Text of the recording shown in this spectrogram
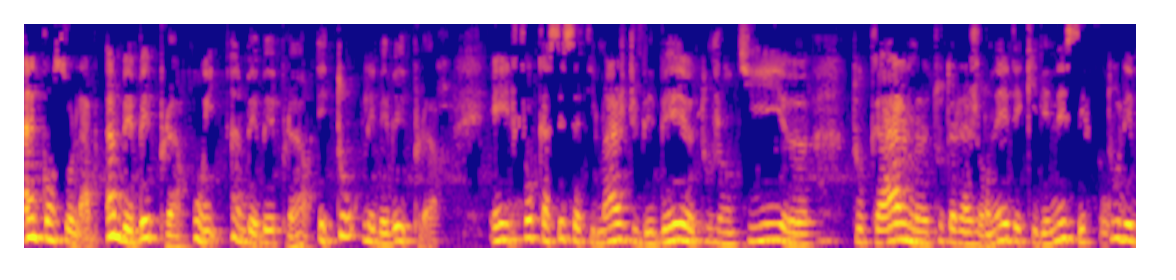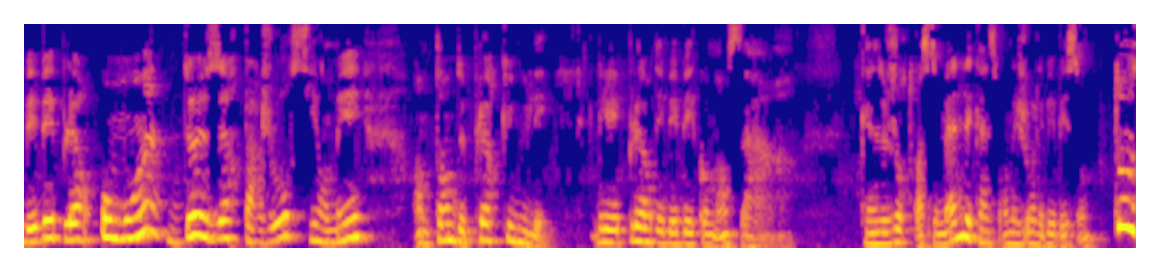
inconsolables. Un bébé pleure, oui, un bébé pleure, et tous les bébés pleurent. Et il faut casser cette image du bébé euh, tout gentil, tout calme toute la journée. Dès qu'il est né, c'est faux. Tous les bébés pleurent au moins deux heures par jour si on met en temps de pleurs cumulés. Les pleurs des bébés commencent à 15 jours, 3 semaines. Les 15 premiers jours, les bébés sont tous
